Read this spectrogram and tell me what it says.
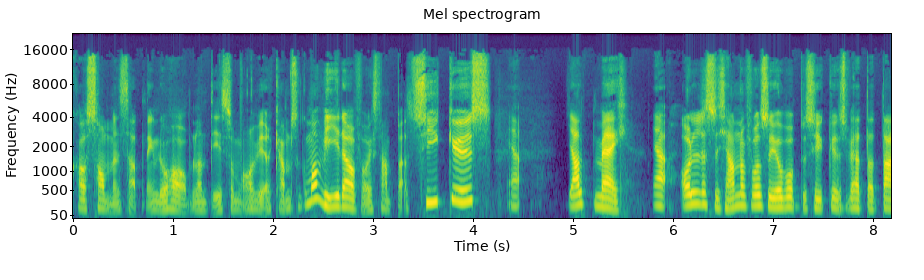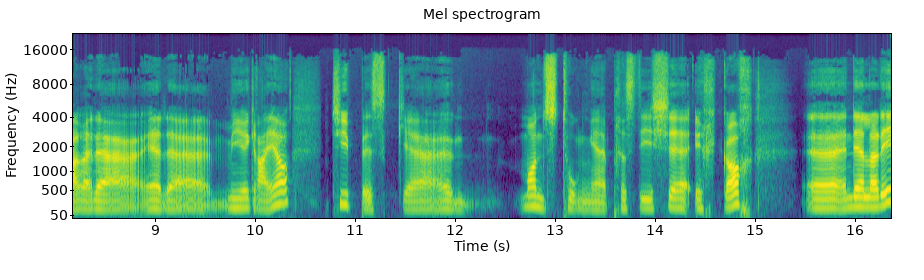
hva sammensetning du har blant de som avgjør hvem som kommer videre, f.eks. Sykehus. Ja. Hjelp meg. Ja. Alle som kjenner folk som jobber på sykehus, vet at der er det, er det mye greier. Typisk eh, mannstunge prestisjeyrker. Uh, en del av de,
